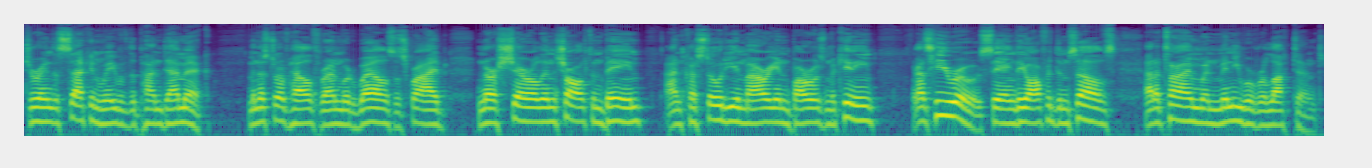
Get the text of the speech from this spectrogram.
during the second wave of the pandemic. Minister of Health Renward Wells described Nurse Sherilyn Charlton Bain and custodian Marion Burrows McKinney as heroes, saying they offered themselves at a time when many were reluctant.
